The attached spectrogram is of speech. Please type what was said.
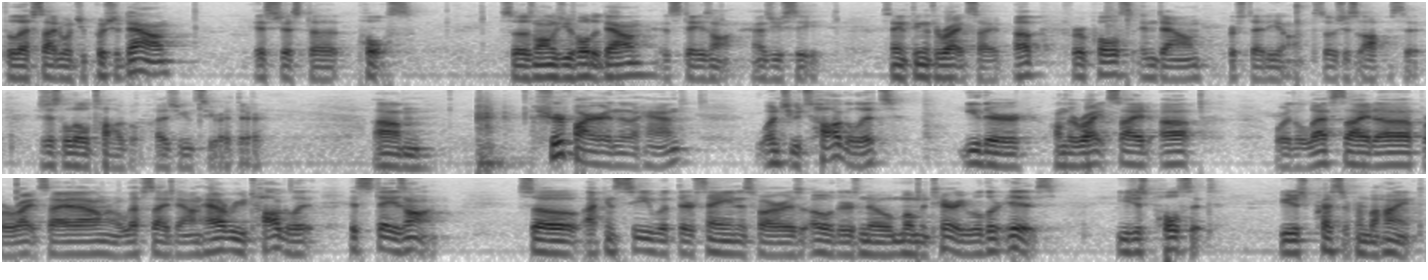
The left side, once you push it down, it's just a pulse. So as long as you hold it down, it stays on, as you see. Same thing with the right side. Up for a pulse and down for steady on. So it's just opposite. It's just a little toggle, as you can see right there. Um, Surefire, on the other hand, once you toggle it, either on the right side up, or the left side up, or right side down, or left side down, however you toggle it, it stays on. So I can see what they're saying as far as, oh, there's no momentary. Well, there is. You just pulse it. You just press it from behind.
